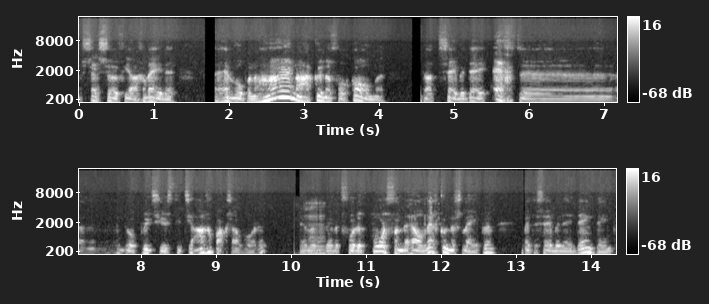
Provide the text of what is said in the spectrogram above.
Zes, zeven jaar geleden hebben we op een haar na kunnen voorkomen dat CBD echt uh, door politie justitie aangepakt zou worden. We hebben, we hebben, het voor de poort van de hel weg kunnen slepen met de CBD Denktank.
